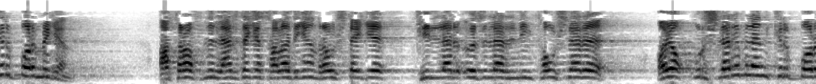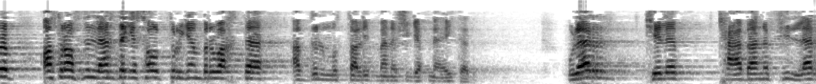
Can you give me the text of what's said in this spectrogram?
kirib bormagan. Atrofni larzaga soladigan ravishdagi fillar o'zlarining tovushlari oyoq urishlari bilan kirib borib atrofni larzaga solib turgan bir vaqtda abdul muttolib mana shu gapni aytadi. Ular kelib kabani fillar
